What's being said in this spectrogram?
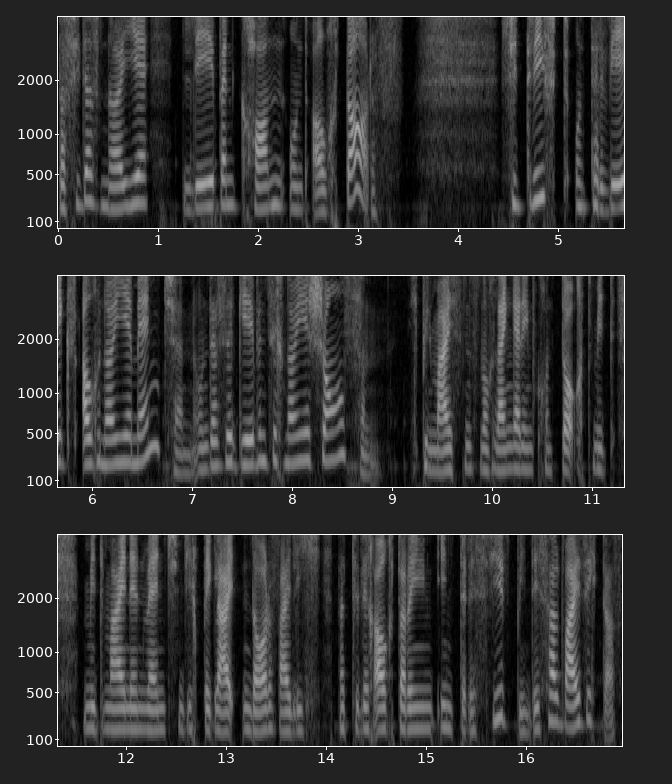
dass sie das Neue leben kann und auch darf sie trifft unterwegs auch neue Menschen und es ergeben sich neue Chancen. Ich bin meistens noch länger im Kontakt mit, mit meinen Menschen, die ich begleiten darf, weil ich natürlich auch darin interessiert bin. Deshalb weiß ich das.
